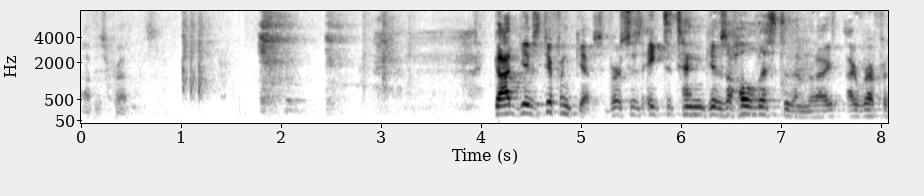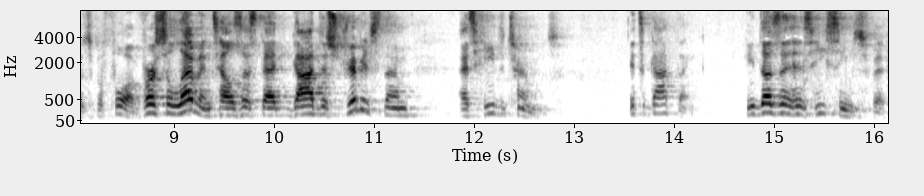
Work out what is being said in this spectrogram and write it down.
of his presence. God gives different gifts. Verses 8 to 10 gives a whole list of them that I, I referenced before. Verse 11 tells us that God distributes them as he determines. It's a God thing. He does it as he seems fit.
